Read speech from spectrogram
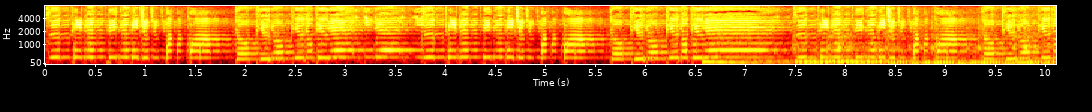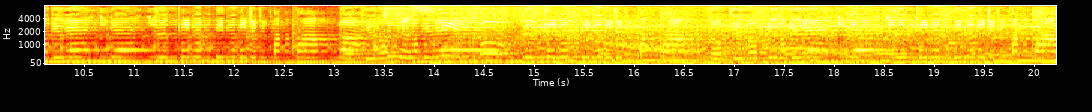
ズピルピルビジュパパとピュロピュロピュレイレズピルピルビジュパパとピュロピュロピュレズピルピルビジュパパとピュロピュロピュレイレズピルピルビジュパパとピュロピュロピュレズピルピルビジュパパとピュロピュロピュレイレズピルピルビジュパパ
